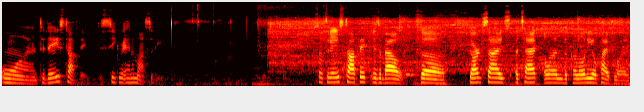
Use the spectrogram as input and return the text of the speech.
on today's topic secret animosity. So today's topic is about the dark side's attack on the colonial pipeline.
